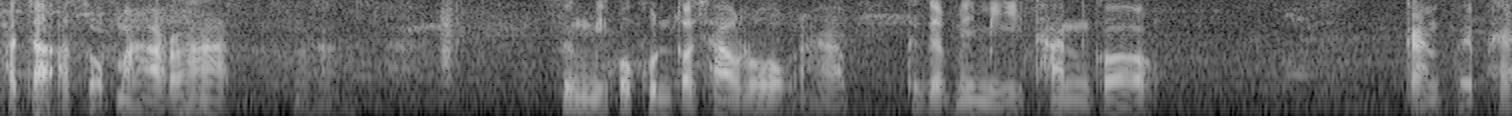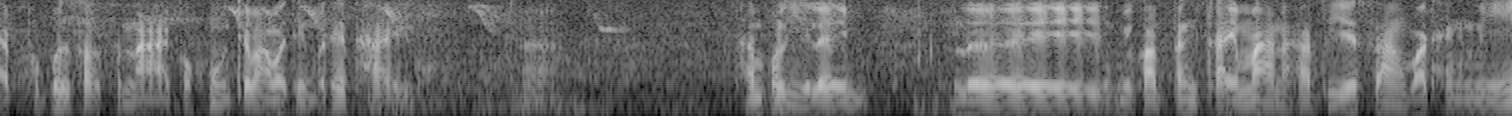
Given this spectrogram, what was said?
พระเจ้าอโศกมหาราชนะซึ่งมีพระคุณต่อชาวโลกนะครับ ถ้าเกิดไม่มีท่านก็การเผยแผ่พระพุทธศาสนาก็คงจะมาไม่ถึงประเทศไทยนะ ท่านพลีเลยเลยมีความตั้งใจมากนะครับ ที่จะสร้างวัดแห่งนี้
